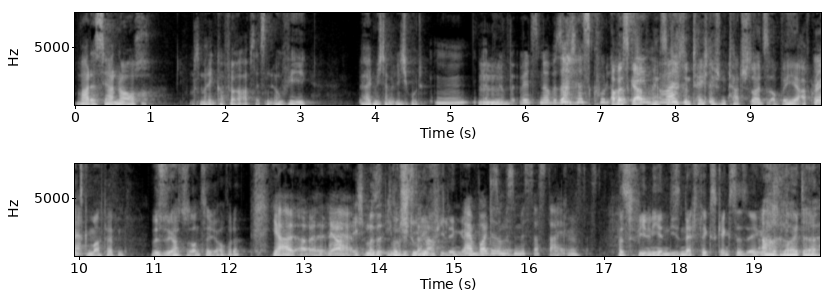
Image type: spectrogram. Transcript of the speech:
war das ja noch, ich muss mal den Kopfhörer absetzen, irgendwie höre ich mich damit nicht gut. Du willst nur besonders cool Aber es gab aussehen, einen aber ziemlich so einen technischen Touch, so als ob wir hier Upgrades Ja. gemacht hätten. Hast du sonst nicht auf, oder? Ja, äh, ja, Ah. ich muss, ich So ein muss es danach. Studio-Feeling. er wollte so ein bisschen Mr. Style. Mr. Style. Hast du viel hier in diesen Netflix-Gangster-Serie? Ach Leute.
